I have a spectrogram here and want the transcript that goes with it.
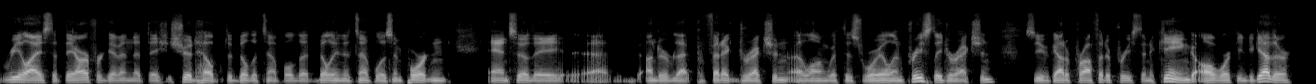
realize that they are forgiven, that they should help to build a temple, that building the temple is important, and so they, uh, under that prophetic direction, along with this royal and priestly direction, so you've got a prophet, a priest, and a king all working together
